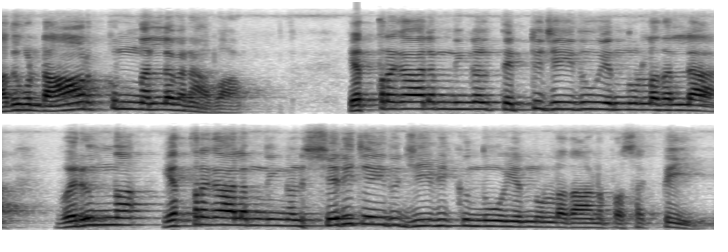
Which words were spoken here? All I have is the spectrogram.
അതുകൊണ്ട് ആർക്കും നല്ലവനാവാം. എത്ര കാലം നിങ്ങൾ തെറ്റ് ചെയ്തു എന്നുള്ളതല്ല വരുന്ന എത്ര കാലം നിങ്ങൾ ശരി ചെയ്തു ജീവിക്കുന്നു എന്നുള്ളതാണ് പ്രസക്തി.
